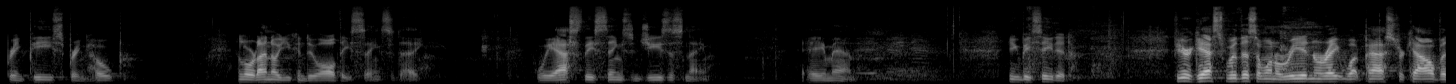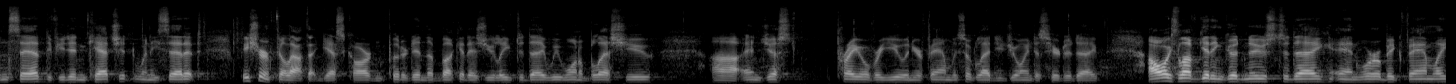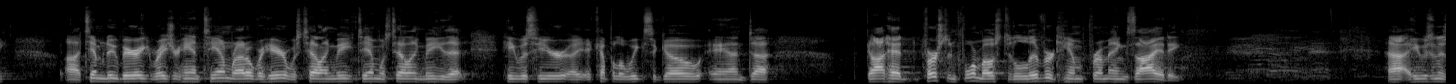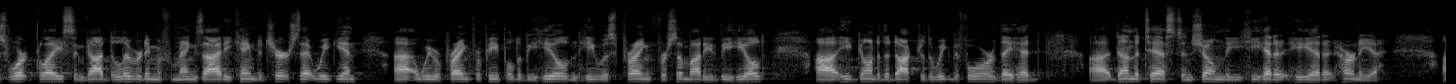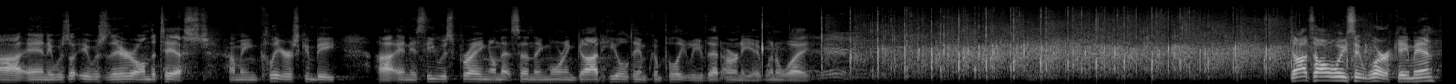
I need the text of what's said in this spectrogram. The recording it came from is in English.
bring peace, bring hope. And Lord, I know you can do all these things today. We ask these things in Jesus' name. Amen. Amen. You can be seated. If you're a guest with us, I want to reiterate what Pastor Calvin said. If you didn't catch it when he said it, be sure and fill out that guest card and put it in the bucket as you leave today. We want to bless you uh, and just pray over you and your family. So glad you joined us here today. I always love getting good news today, and we're a big family. Uh, Tim Newberry, raise your hand. Tim, right over here, was telling me. Tim was telling me that he was here a, a couple of weeks ago, and uh, God had first and foremost delivered him from anxiety. Uh, he was in his workplace, and God delivered him from anxiety. He came to church that weekend. Uh, we were praying for people to be healed, and he was praying for somebody to be healed. Uh, he'd gone to the doctor the week before. They had uh, done the test and shown the he had a, he had a hernia, uh, and it was it was there on the test. I mean, clear as can be. Uh, and as he was praying on that Sunday morning, God healed him completely of that hernia. It went away. God's always at work. Amen.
